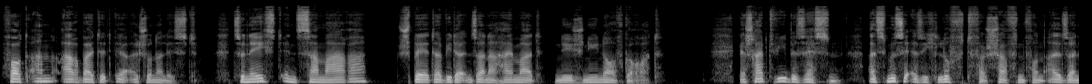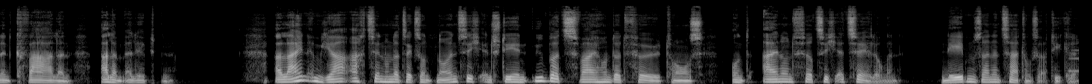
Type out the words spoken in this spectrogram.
Fortan arbeitet er als Journalist. Zunächst in Samara, später wieder in seiner Heimat Nizhny Novgorod. Er schreibt wie besessen, als müsse er sich Luft verschaffen von all seinen Qualen, allem Erlebten. Allein im Jahr 1896 entstehen über 200 Feuilletons und 41 Erzählungen, neben seinen Zeitungsartikeln.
